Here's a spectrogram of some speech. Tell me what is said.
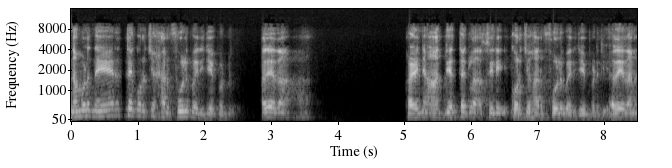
നമ്മൾ നേരത്തെ കുറച്ച് ഹർഫുകൾ പരിചയപ്പെട്ടു. അതേതാ? കഴിഞ്ഞ ആദ്യത്തെ ക്ലാസ്സിൽ കുറച്ച് ഹർഫുകൾ പരിചയപ്പെടുത്തി. അതേതാണ്?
